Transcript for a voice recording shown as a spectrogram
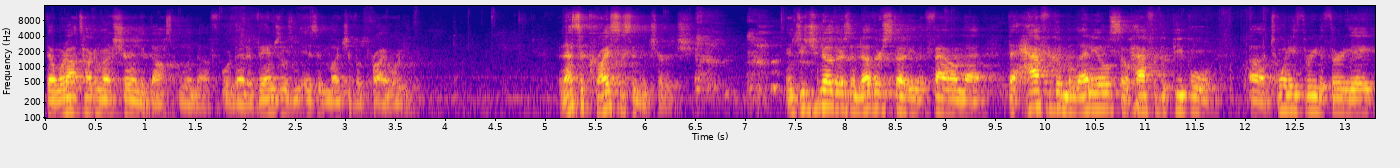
that we're not talking about sharing the gospel enough or that evangelism isn't much of a priority. And that's a crisis in the church. And did you know there's another study that found that, that half of the millennials, so half of the people uh, 23 to 38,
